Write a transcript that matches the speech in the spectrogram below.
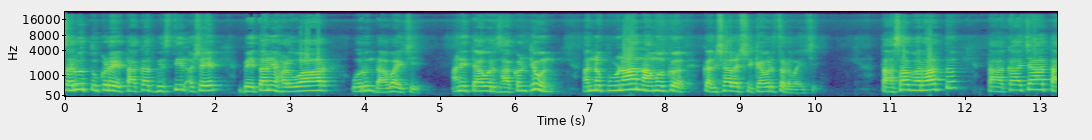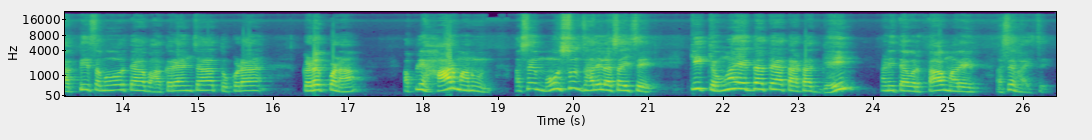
सर्व तुकडे ताकात भिजतील असे बेताने हळवार वरून दाबायची आणि त्यावर झाकण ठेवून अन्नपूर्णा नामक कलशाला शिक्यावर चढवायची. तासाभरात ताकाच्या ताकदीसमोर त्या भाकऱ्यांचा तुकड्या कडकपणा आपली हार मानून असे मौसूस झालेले असायचे की केव्हा एकदा त्या ताटात घेईन आणि त्यावर ताव मारेन असे व्हायचे.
